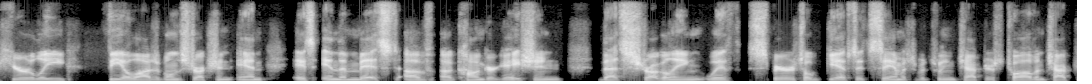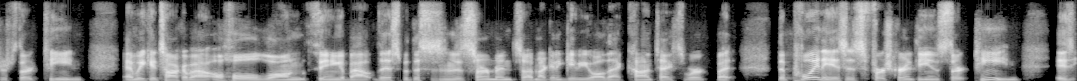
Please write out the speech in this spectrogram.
purely theological instruction. And it's in the midst of a congregation that's struggling with spiritual gifts. It's sandwiched between chapters 12 and chapters 13. And we could talk about a whole long thing about this, but this isn't a sermon, so I'm not going to give you all that context work. But the point is, is First Corinthians 13 is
